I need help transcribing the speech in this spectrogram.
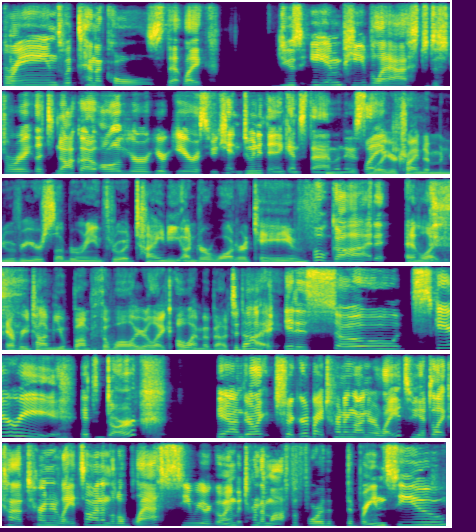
brains with tentacles that like use EMP blast to destroy, like to knock out all of your your gear, so you can't do anything against them. And there's like, while you're trying to maneuver your submarine through a tiny underwater cave. Oh God! And like every time you bump the wall, you're like, oh, I'm about to die. It is so scary. It's dark. Yeah, and they're like triggered by turning on your lights. You have to like kind of turn your lights on and little blast to see where you're going, but turn them off before the, the brains see you.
